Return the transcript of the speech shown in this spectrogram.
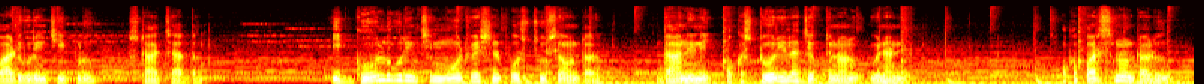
వాటి గురించి ఇప్పుడు స్టార్ట్ చేద్దాం. ఈ గోల్డ్ గురించి మోటివేషనల్ పోస్ట్ చూసే ఉంటారు. దానిని ఒక స్టోరీలా చెప్తున్నాను వినండి. ఒక పర్సన్ ఉంటాడు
